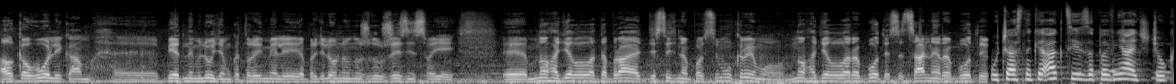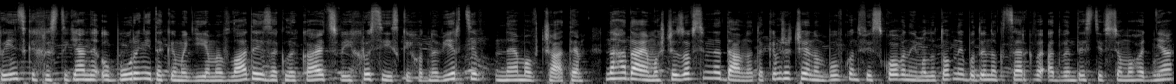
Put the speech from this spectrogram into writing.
алкоголикам, э, бедным людям, которые имели определенную нужду в жизни своей. Э, Много делала добра действительно по всему Крыму, много делала работы, социальной работы. Учасники акції запевняють, що українські християни обурені такими діями влади і закликають своїх російських одновірців не мовчати. Нагадаємо, що зовсім недавно таким же чином був конфіскований молитовний будинок церкви адвентистів сьомого дня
